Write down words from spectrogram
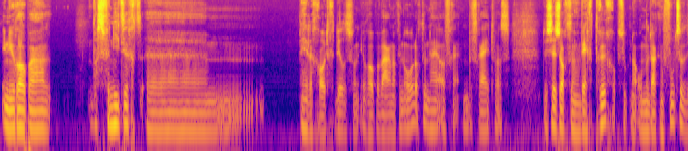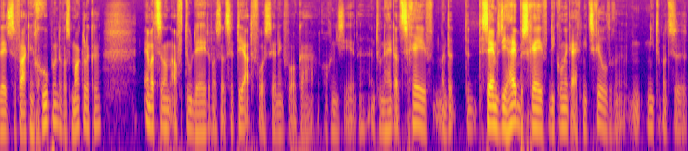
in Europa was vernietigd. Ehm, hele grote gedeeltes van Europa waren nog in oorlog toen hij bevrijd was. Dus zij zochten een weg terug op zoek naar onderdak en voedsel. Dat deden ze vaak in groepen, dat was makkelijker. En wat ze dan af en toe deden, was dat ze theatervoorstellingen voor elkaar organiseerden. En toen hij dat schreef, maar de, de, scènes die hij beschreef, die kon ik eigenlijk niet schilderen. Niet omdat ze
